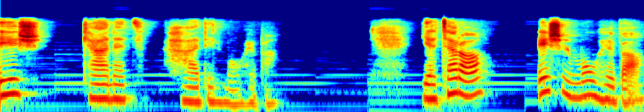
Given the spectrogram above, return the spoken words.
إيش كانت هذه الموهبة؟ يا ترى إيش الموهبة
